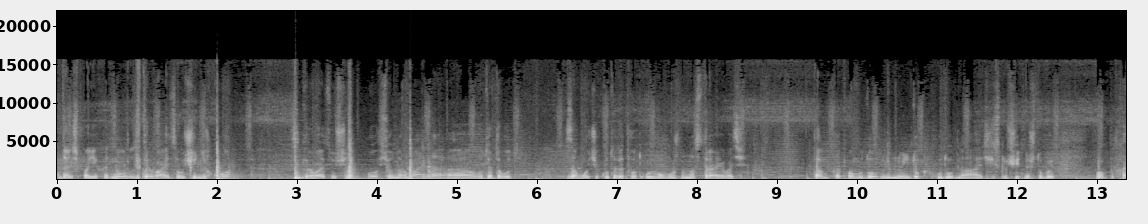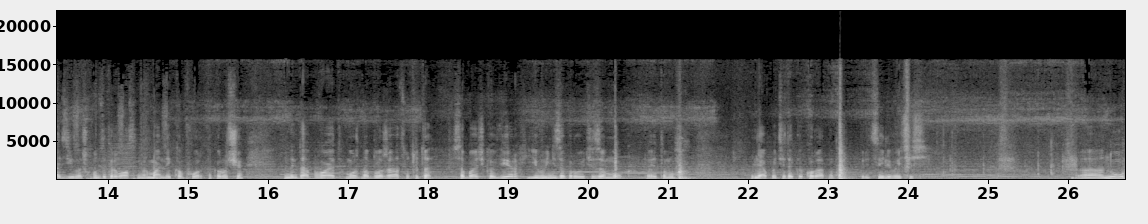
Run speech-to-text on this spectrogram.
дальше поехать. Ну, закрывается очень легко, закрывается очень легко, все нормально. А вот это вот замочек, вот этот вот, его можно настраивать там как вам удобно, ну не только удобно, а исключительно, чтобы вам подходило, чтобы он закрывался нормально и комфортно. Короче, иногда бывает, можно облажаться, вот эта собачка вверх, и вы не закроете замок, поэтому ляпайте так аккуратно, прицеливайтесь. А, ну,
